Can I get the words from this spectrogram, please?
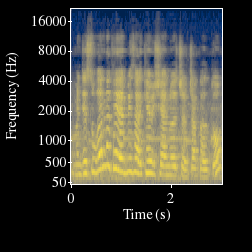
म्हणजे सुगंध थेरपी सारख्या विषयांवर चर्चा करतो.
